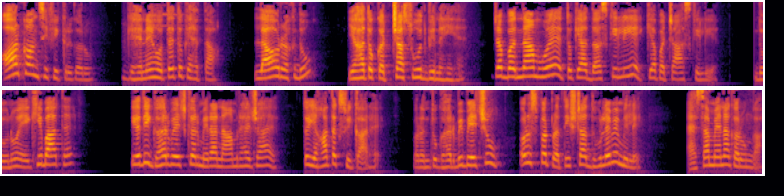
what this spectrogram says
और कौन सी फ़िक्र करो? गहने होते तो कहता, लाओ रख दू? यह तो कच्चा सूद भी नहीं है। जब बदनाम हुए तो क्या दस के लिए, क्या पचास के लिए? दोनों एक ही बात है। यदि घर बेचकर मेरा नाम रह जाए तो यहाँ तक स्वीकार है। परंतु घर भी बेचूं और उस पर प्रतिष्ठा धूले में मिले। ऐसा मैं ना करूँगा।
